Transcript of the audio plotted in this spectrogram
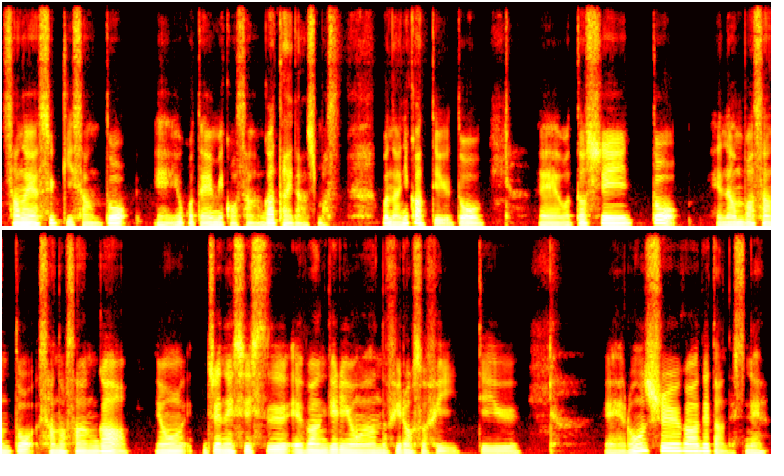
佐野康樹さんと、え横田恵美子さんが対談します。これ何かっていうと、え私と、え南波さんと佐野さんが、ジェネシス・エヴァンゲリオン・フィロソフィーっていう、えー論集が出たんですね。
